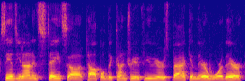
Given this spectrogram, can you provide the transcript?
seeing the United States uh, toppled the country a few years back in their war there,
